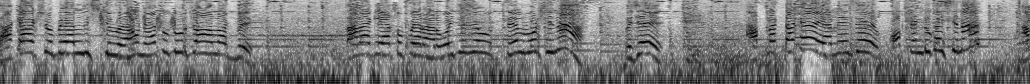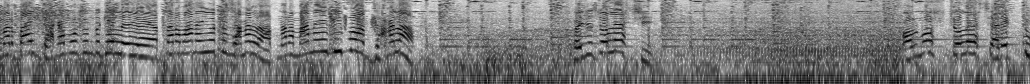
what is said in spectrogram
ঢাকা একশো বিয়াল্লিশ কিলো, এখন এত দূর যাওয়া লাগবে। তার আগে এত প্যারার ওই যে যে তেল ভরছি না, ওই যে আপনার টাকায় আমি যে অপশন ঢুকাইছি না, আমার বাইক ঢাকা পর্যন্ত গেলে, আপনারা মানেই হচ্ছে ঝামেলা, আপনারা মানেই বিপদ, ঝামেলা। ওই যে চলে আসছি। অলমোস্ট চলে আসছি আর একটু।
